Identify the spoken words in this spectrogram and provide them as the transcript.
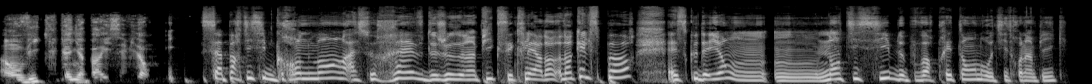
a envie qu'il gagne à Paris, c'est évident ça participe grandement à ce rêve de Jeux Olympiques, c'est clair. Dans, quel sport est-ce que d'ailleurs on, anticipe de pouvoir prétendre au titre olympique?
